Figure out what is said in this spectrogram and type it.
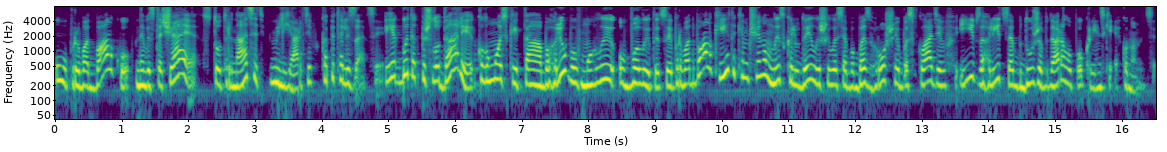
у Приватбанку не вистачає 113 мільярдів капіталізації. І якби так пішло далі, Коломойський та Боголюбов могли обвалити цей Приватбанк, і таким чином низка людей лишилася б без грошей, без вкладів, і взагалі це б дуже вдарило по українській економіці.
